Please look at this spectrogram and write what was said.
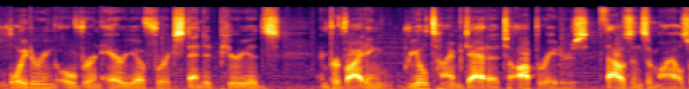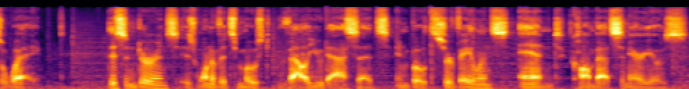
loitering over an area for extended periods and providing real-time data to operators thousands of miles away. This endurance is one of its most valued assets in both surveillance and combat scenarios.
